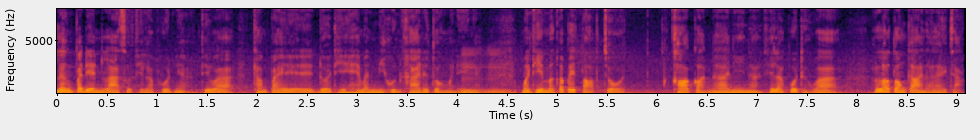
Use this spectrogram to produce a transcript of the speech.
เรื่องประเด็นล่าสุดที่เราพูดเนี่ยที่ว่าทำไปโดยที่ให้มันมีคุณค่าในตัวมันเองอะอืมอืมบางทีมันก็ไปตอบโจทย์ข้อก่อนหน้านี้นะที่เราพูดถึงว่าแล้วเราต้องการอะไรจาก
